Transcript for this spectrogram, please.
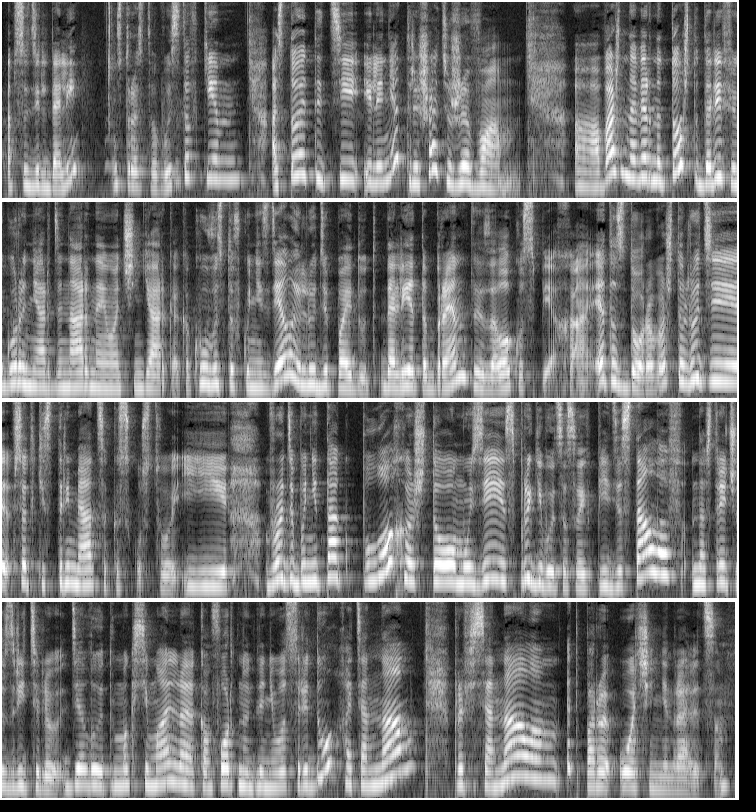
Обсудили Дали, устройства выставки. А стоит идти или нет, решать уже вам. А, важно, наверное, то, что Дали фигура неординарная и очень яркая. Какую выставку не сделай, люди пойдут. Дали это бренд и залог успеха. Это здорово, что люди все-таки стремятся к искусству. И вроде бы не так плохо, что музеи спрыгивают со своих пьедесталов навстречу зрителю, делают максимально комфортную для него среду, хотя нам, профессионалам, это порой очень не нравится.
